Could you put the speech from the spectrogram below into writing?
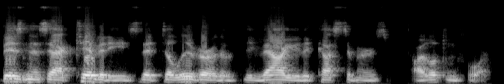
business activities that deliver the, the value that customers are looking for.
